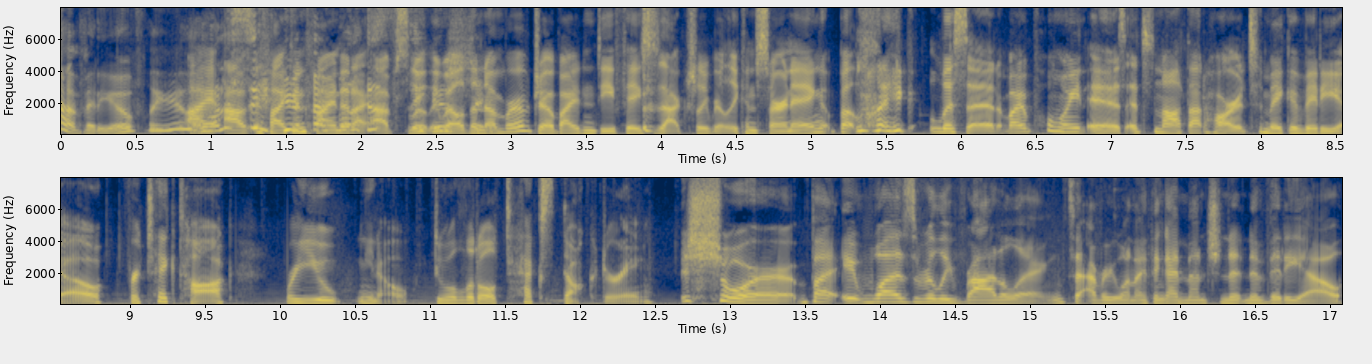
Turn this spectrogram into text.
that video, please? I, see if I can find it, I absolutely will. The shit. number of Joe Biden deepfakes is actually really concerning. But like, listen, my point is, it's not that hard to make a video for TikTok where you, you know, do a little text doctoring. Sure, but it was really rattling to everyone. I think I mentioned it in a video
